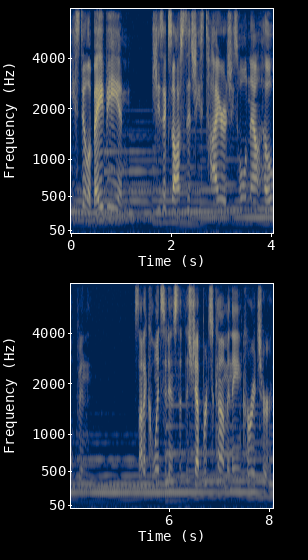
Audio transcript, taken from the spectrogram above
He's still a baby and she's exhausted, she's tired, she's holding out hope, and it's not a coincidence that the shepherds come and they encourage her.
